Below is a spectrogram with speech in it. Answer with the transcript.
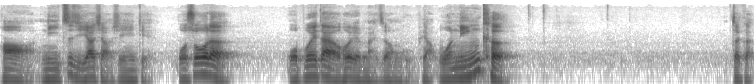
哦，你自己要小心一点。我说了，我不会带我会员买这种股票，我宁可这个。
